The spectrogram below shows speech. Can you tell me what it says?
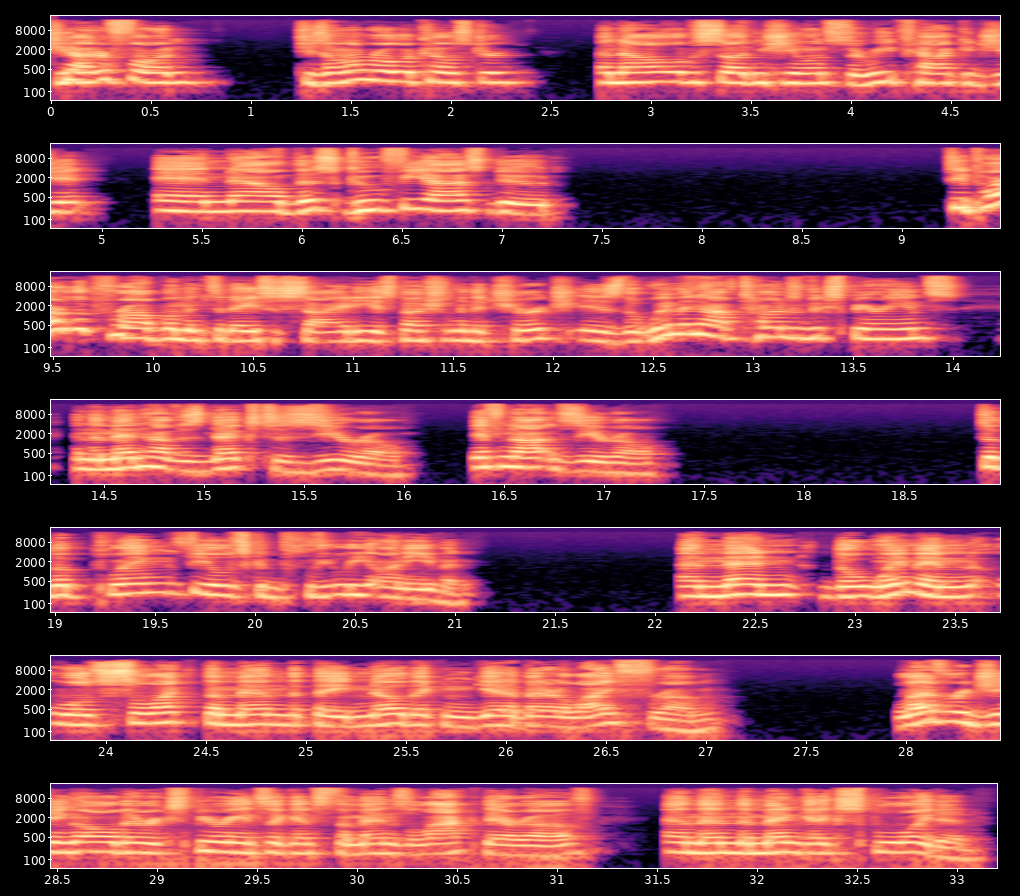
she had her fun, she's on a roller coaster, and now all of a sudden she wants to repackage it, and now this goofy ass dude. See, part of the problem in today's society, especially in the church, is the women have tons of experience, and the men have next to zero, if not zero. So the playing field is completely uneven. And then the women will select the men that they know they can get a better life from, leveraging all their experience against the men's lack thereof, and then the men get exploited.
